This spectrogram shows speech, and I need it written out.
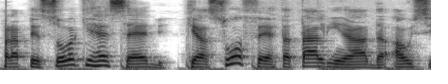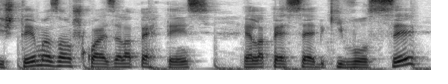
para a pessoa que recebe que a sua oferta está alinhada aos sistemas aos quais ela pertence, ela percebe que você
